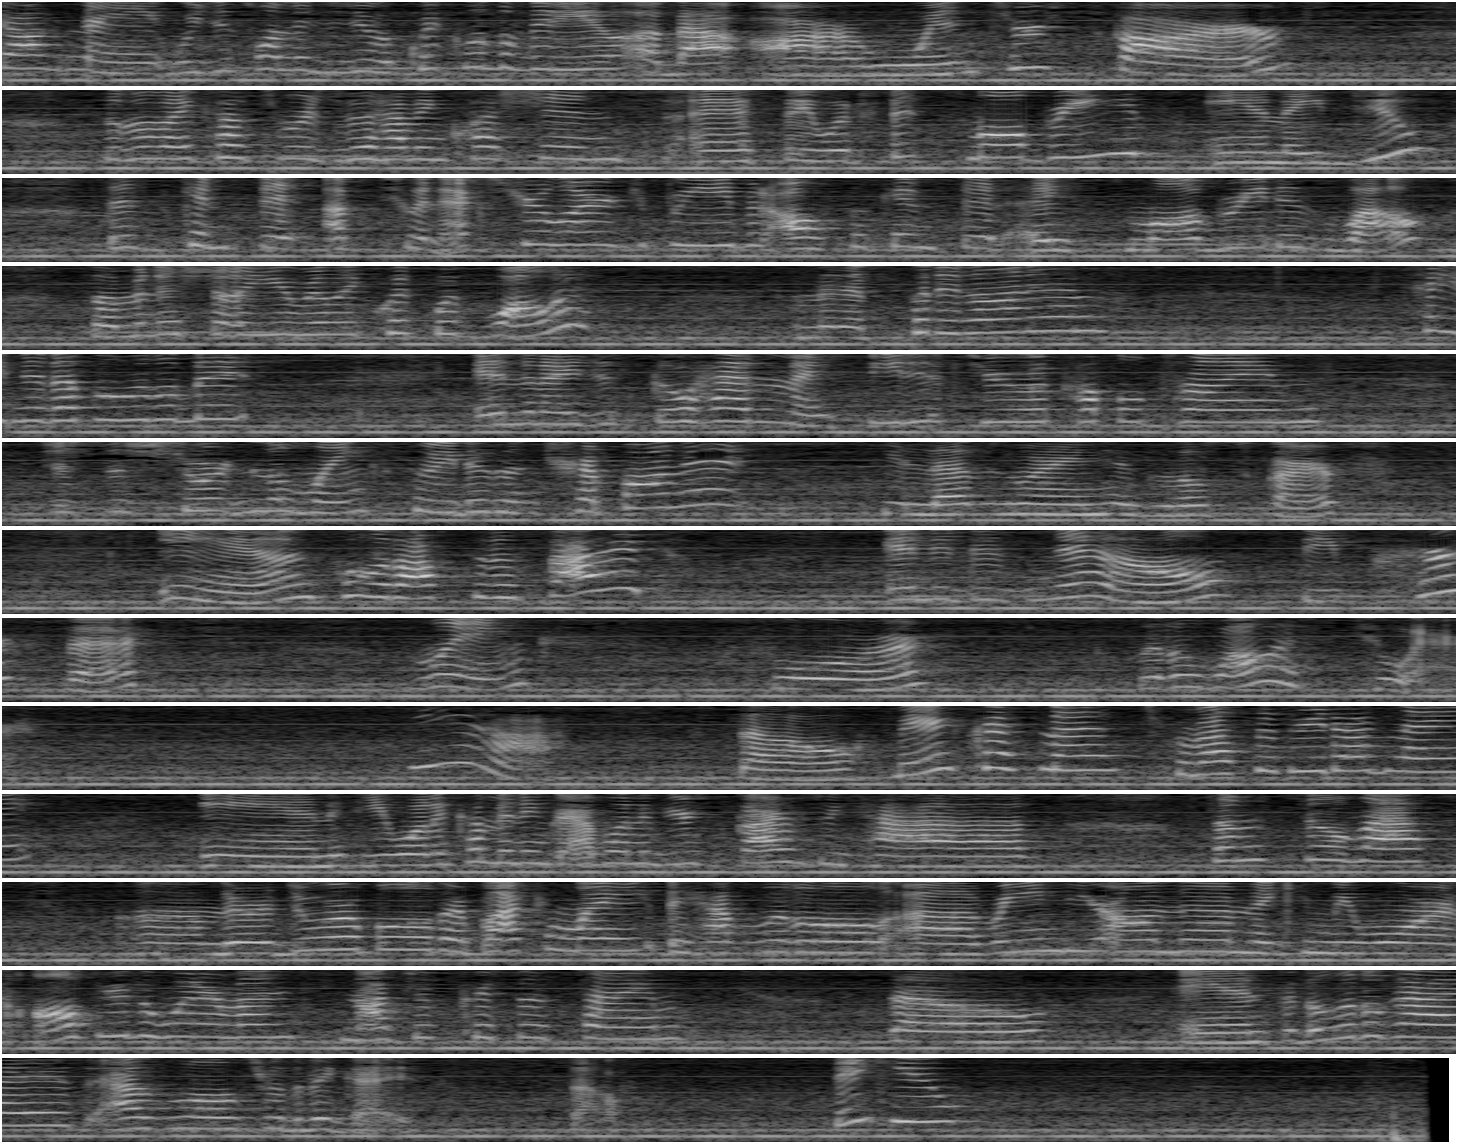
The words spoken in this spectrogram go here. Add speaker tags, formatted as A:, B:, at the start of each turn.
A: Dog Night. We just wanted to do a quick little video about our winter scarves. Some of my customers have been having questions if they would fit small breeds, and they do. This can fit up to an extra large breed, but also can fit a small breed as well. So I'm going to show you really quick with Wallace. I'm going to put it on him, tighten it up a little bit, and then I just go ahead and I feed it through a couple times just to shorten the length so he doesn't trip on it. He loves wearing his little scarf. And pull it off to the side. And it is now the perfect length for little Wallace to wear. Yeah. So, Merry Christmas from us at Three Dog Night. And if you want to come in and grab one of your scarves, we have some still left. Um, they're adorable. They're black and white. They have little uh, reindeer on them. They can be worn all through the winter months, not just Christmas time. So, and for the little guys as well as for the big guys. So, thank you.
